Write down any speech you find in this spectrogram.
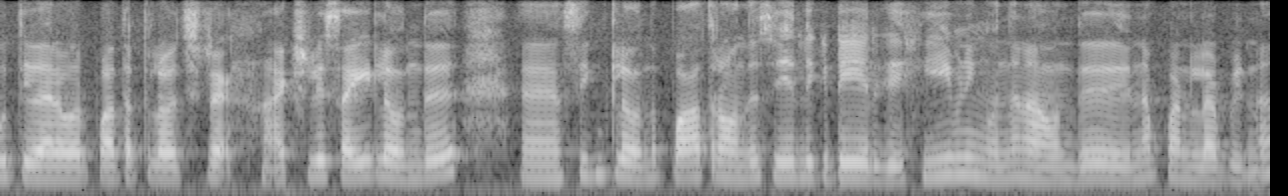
ஊற்றி வேறு ஒரு பாத்திரத்தில் வச்சுட்டேன் ஆக்சுவலி சைடில் வந்து சிங்கில் வந்து பாத்திரம் வந்து சேர்ந்துக்கிட்டே இருக்குது ஈவினிங் வந்து நான் வந்து என்ன பண்ணல அப்படின்னா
